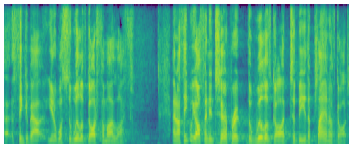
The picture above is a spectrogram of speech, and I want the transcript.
uh, think about, you know, what's the will of God for my life? And I think we often interpret the will of God to be the plan of God.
